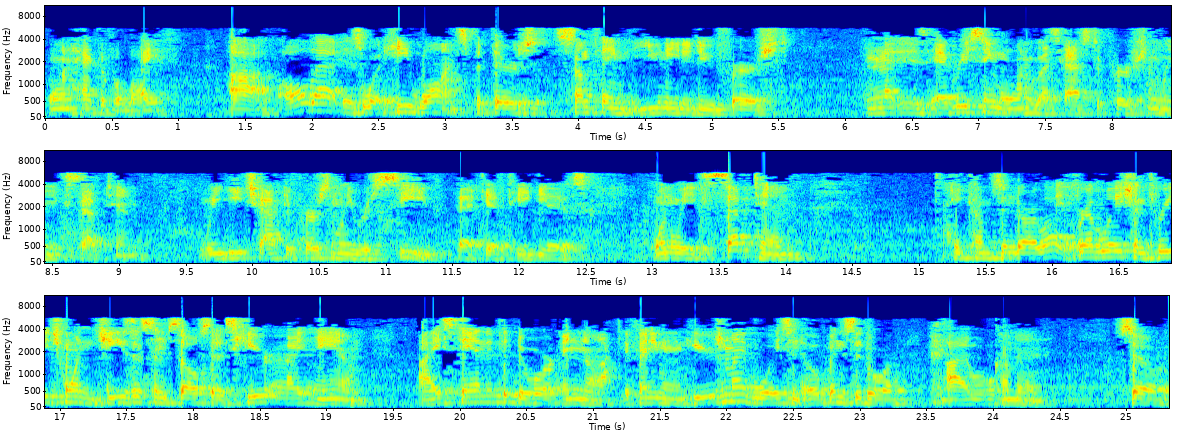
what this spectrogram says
one heck of a life. Uh, all that is what He wants, but there's something you need to do first. And that is every single one of us has to personally accept Him. We each have to personally receive that gift He gives. When we accept Him, He comes into our life. Revelation 3.20, Jesus Himself says, Here I am. I stand at the door and knock. If anyone hears my voice and opens the door, I will come in. So,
